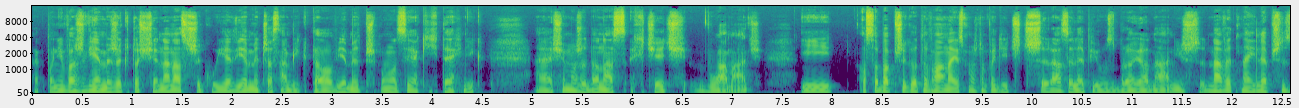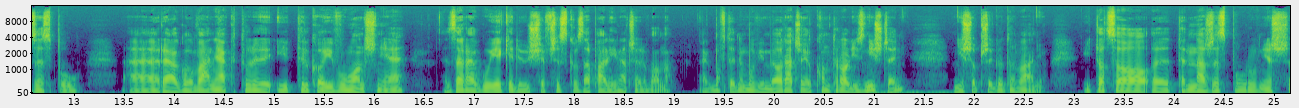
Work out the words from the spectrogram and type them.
tak? ponieważ wiemy, że ktoś się na nas szykuje, wiemy czasami kto, wiemy przy pomocy jakich technik e, się może do nas chcieć włamać i osoba przygotowana jest, można powiedzieć, trzy razy lepiej uzbrojona niż nawet najlepszy zespół e, reagowania, który tylko i wyłącznie zareaguje, kiedy już się wszystko zapali na czerwono. Tak, bo wtedy mówimy o raczej o kontroli zniszczeń niż o przygotowaniu. I to, co e, ten nasz zespół również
